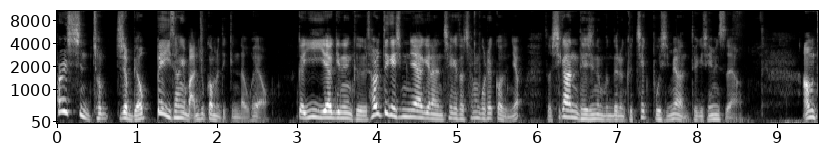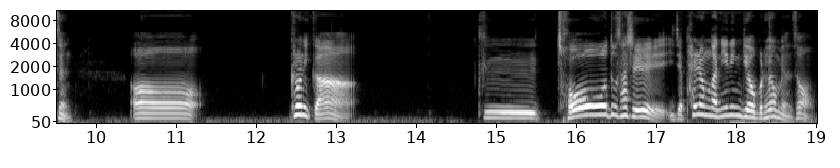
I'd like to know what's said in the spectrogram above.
훨씬 저, 진짜 몇 배 이상의 만족감을 느낀다고 해요. 그러니까 이 이야기는 그 설득의 심리학이라는 책에서 참고를 했거든요. 그래서 시간 되시는 분들은 그 책 보시면 되게 재밌어요. 아무튼 어 그러니까 그 저도 사실 이제 8년간 1인 기업을 해오면서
